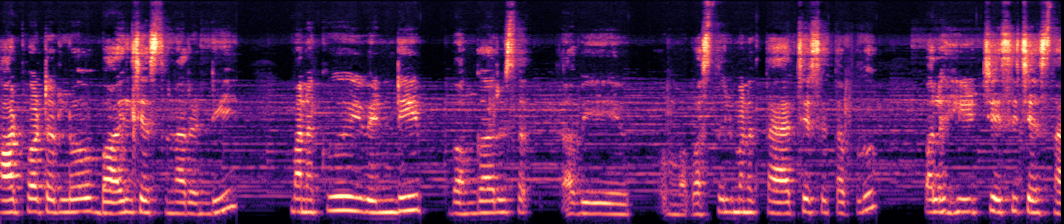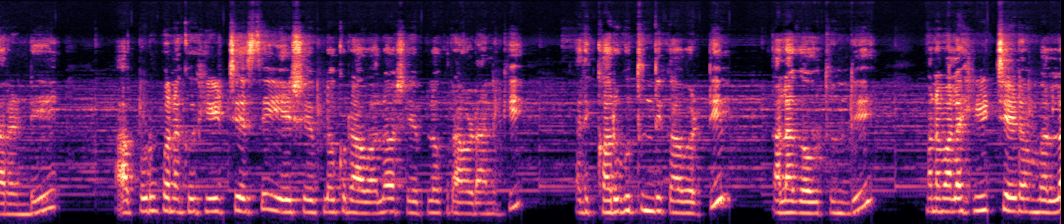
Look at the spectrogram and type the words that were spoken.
హాట్ వాటర్లో బాయిల్ చేస్తున్నారండి. మనకు ఈ వెండి బంగారు స- అవి వస్తువులు మనకు తయారు చేసేటప్పుడు వాళ్ళు హీట్ చేసి చేస్తారండి. అప్పుడు మనకు హీట్ చేసి ఏ షేప్లోకి రావాలో ఆ షేప్లోకి రావడానికి అది కరుగుతుంది కాబట్టి అలాగవుతుంది. మనం అలా హీట్ చేయడం వల్ల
